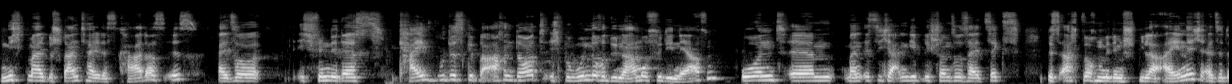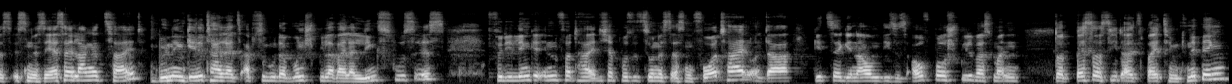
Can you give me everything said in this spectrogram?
nicht mal Bestandteil des Kaders ist. Also ich finde das kein gutes Gebaren dort. Ich bewundere Dynamo für die Nerven. Und ähm, man ist sich ja angeblich schon so seit sechs bis acht Wochen mit dem Spieler einig. Also das ist eine sehr, sehr lange Zeit. Bünding gilt halt als absoluter Wunschspieler, weil er Linksfuß ist. Für die linke Innenverteidigerposition ist das ein Vorteil. Und da geht es ja genau um dieses Aufbauspiel, was man dort besser sieht als bei Tim Knipping.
